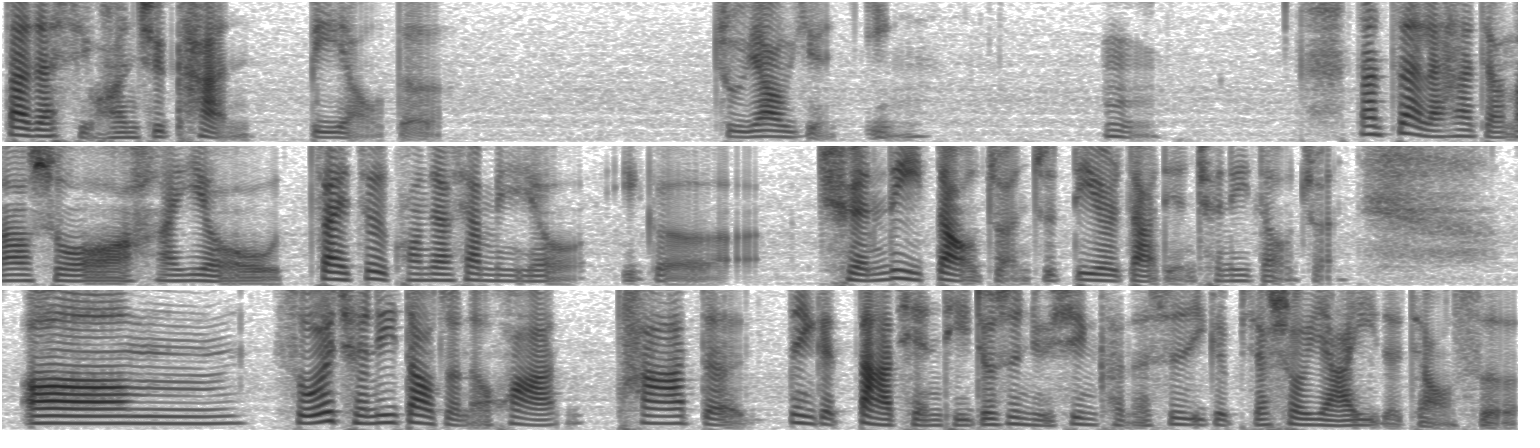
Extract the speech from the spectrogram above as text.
大家喜欢去看必要的主要原因。嗯，那再来，他讲到说，还有在这个框架下面有一个权力倒转，就第二大点，权力倒转。嗯，所谓权力倒转的话，他的那个大前提就是女性可能是一个比较受压抑的角色。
